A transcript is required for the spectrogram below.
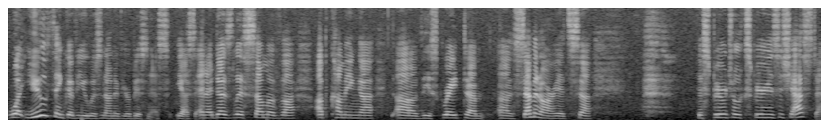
"What You Think of You Is None of Your Business." Yes, and it does list some of uh, upcoming uh, uh, this great um, uh, seminar. It's uh, the spiritual experience of Shasta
